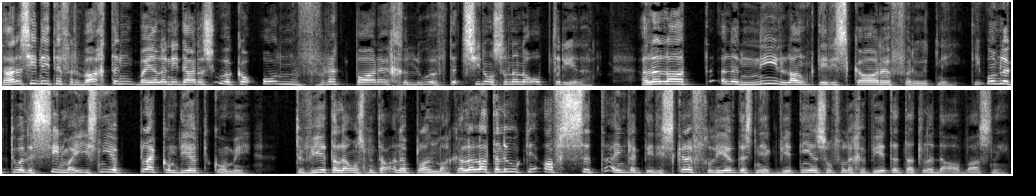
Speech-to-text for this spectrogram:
Daar is nie net 'n verwagting by hulle nie, daar is ook 'n onwrikbare geloof. Dit sien ons in hulle optrede. Hulle laat hulle nie lank deur die skare verhoed nie. Die oomblik toe hulle sien maar hier is nie 'n plek om deur te kom nie, weet hulle ons moet 'n ander plan maak. Hulle laat hulle ook nie afsit eintlik deur die skrifgeleerdes nie. Ek weet nie eens of hulle geweet het dat hulle daar was nie.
